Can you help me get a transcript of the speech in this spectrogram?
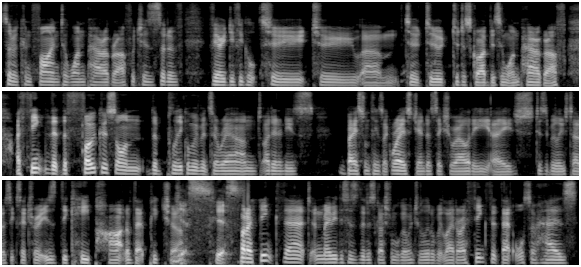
sort of confined to one paragraph, which is sort of very difficult to to um, to to to describe this in one paragraph. I think that the focus on the political movements around identities based on things like race, gender, sexuality, age, disability status, etc., is the key part of that picture. Yes, yes. But I think that, and maybe this is the discussion we'll go into a little bit later. I think that that also has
